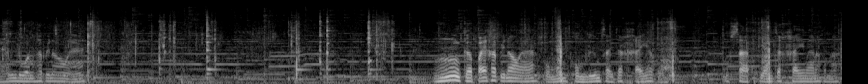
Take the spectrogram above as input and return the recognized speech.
งานด่วนครับพี่น้องนะอืมเกิดไปครับพี่น้องนะผมผมลืมใส่จะไคร้ครับผมอุตส่าห์เตรียมจะไคร้มานะครับนะ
